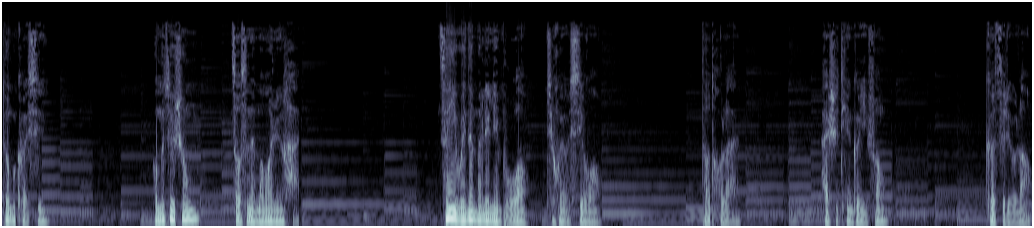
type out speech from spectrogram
多么可惜。我们最终走散在茫茫人海，曾以为那么恋恋不忘就会有希望，到头来还是天各一方，各自流浪。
